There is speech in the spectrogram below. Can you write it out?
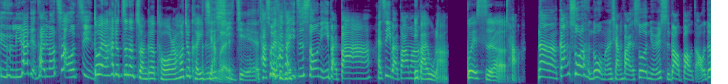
其实离他点餐的地方超近。对啊，他就真的转个头，然后就可以讲了。细节，他所以他才一直收你一百八，还是一百八吗？一百五啦，贵死了。好。那刚说了很多我们的想法，也说了《纽约时报》的报道，我就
